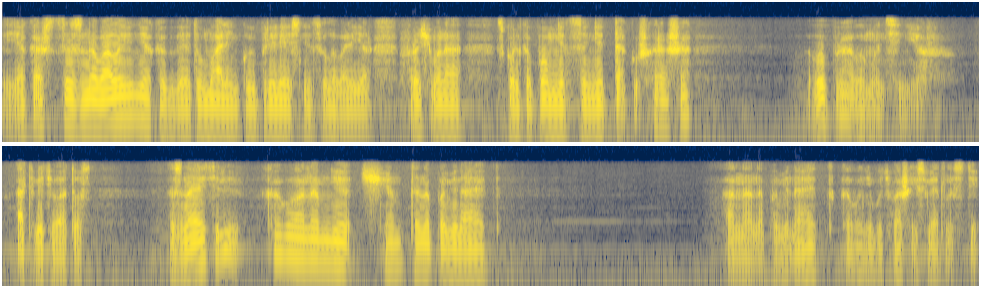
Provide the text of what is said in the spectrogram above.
Я, кажется, знавал ее некогда, эту маленькую прелестницу лавальер. Впрочем, она, сколько помнится, не так уж хороша. Вы правы, монсеньор, — ответил Атос. Знаете ли, кого она мне чем-то напоминает? Она напоминает кого-нибудь вашей светлости?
